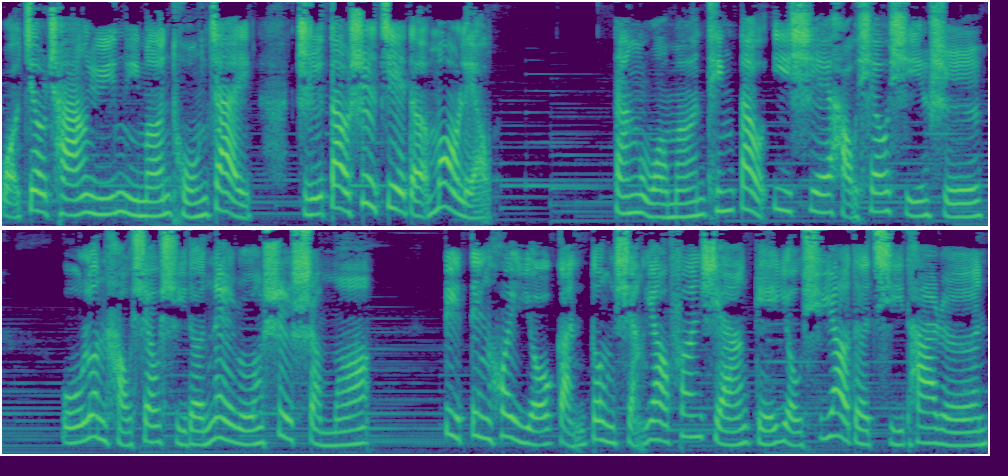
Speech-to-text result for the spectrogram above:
我就常与你们同在，直到世界的末了。当我们听到一些好消息时，无论好消息的内容是什么，必定会有感动，想要分享给有需要的其他人，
